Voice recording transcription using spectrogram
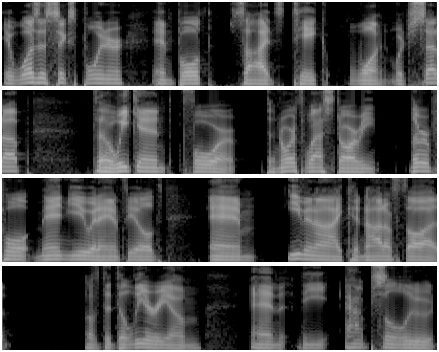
It was a six pointer, and both sides take one, which set up the weekend for the Northwest Derby, Liverpool, Man U at Anfield, and even I could not have thought of the delirium and the absolute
